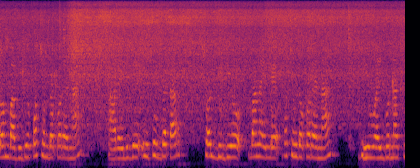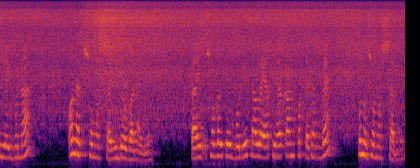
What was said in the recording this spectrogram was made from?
লম্বা ভিডিও পছন্দ করে না। আর এদিকে ইউটিউব বেটার শর্ট ভিডিও বানাইলে পছন্দ করে না। ভিউ আইব না, কি আইব না, অনেক সমস্যা ভিডিও বানাইলে। তাই সবাইকে বলি চালাইয়া ফিরা কাম করতে থাকবে কোনো সমস্যা নেই।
